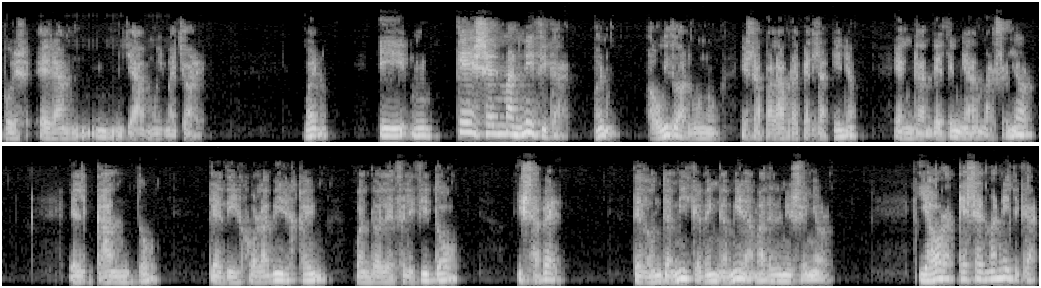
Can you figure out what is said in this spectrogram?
pues eran ya muy mayores. Bueno, ¿y qué es el Magnífica? Bueno, ¿ha oído alguno esa palabra que es latina? Engrandece mi alma al Señor. El canto que dijo la Virgen cuando le felicitó Isabel, de donde a mí que venga a mí la madre de mi Señor. ¿Y ahora qué es el Magnífica?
